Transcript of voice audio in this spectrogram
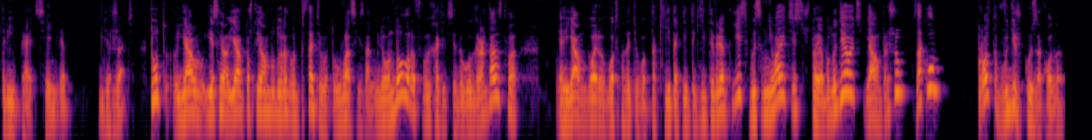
3, 5, 7 лет держать. Тут я, если я, то, что я вам буду... Вот представьте, вот у вас есть там миллион долларов, вы хотите другое гражданство, э, я вам говорю, вот смотрите, вот такие, такие, такие-то варианты есть, вы сомневаетесь, что я буду делать, я вам пришлю закон, просто выдержку из закона.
